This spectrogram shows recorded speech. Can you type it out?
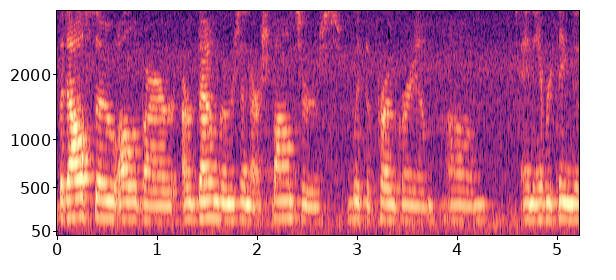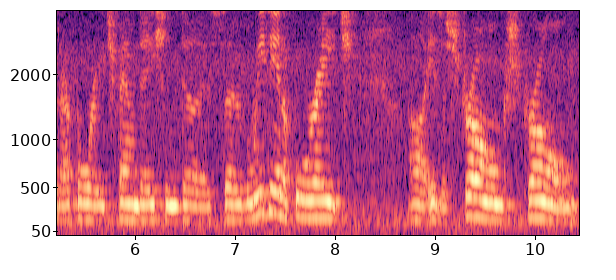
but also all of our, our donors and our sponsors with the program um, and everything that our 4-H Foundation does. So Louisiana 4-H uh, is a strong, strong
